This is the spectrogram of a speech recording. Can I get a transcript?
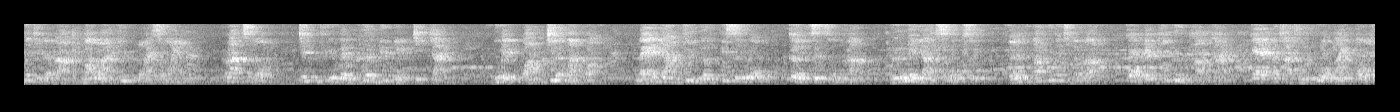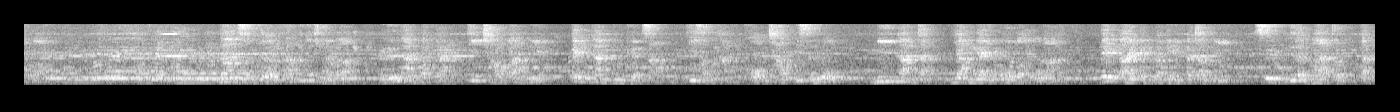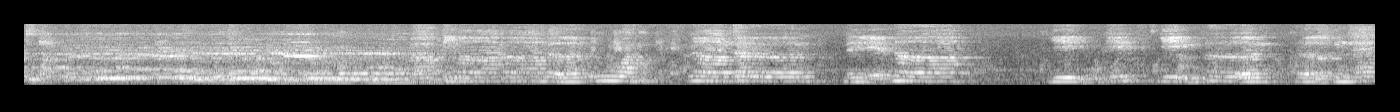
ค์พระพุทธชินราชมาหลายยุคหลายสมัย ราษฎรจึงถือเป็นเครื่องยึดเหนี่ยวจิตใจ ด้วยความเชื่อมั่นว่าแม้ยามที่เมืองพิษณุโลกเกิดศึกสงครามหรือในยามสงบสุของค์พระพุทธชินราชก็เป็นที่พึ่งทางใจ แก่ประชาชนทั่วไปตลอดมางานสมโภชพระพุทธชินราชหรืองานวัดใหญ่ที่ชาวบ้านเรียกเป็นงานบุญเดือนสาม ที่สำคัญของชาวพิษณุโลกมีการจัดอย่างใหญ่โตมโหฬารได้กลายเป็นประเพณีประจำปีสืบเนื่องมาจน เพ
